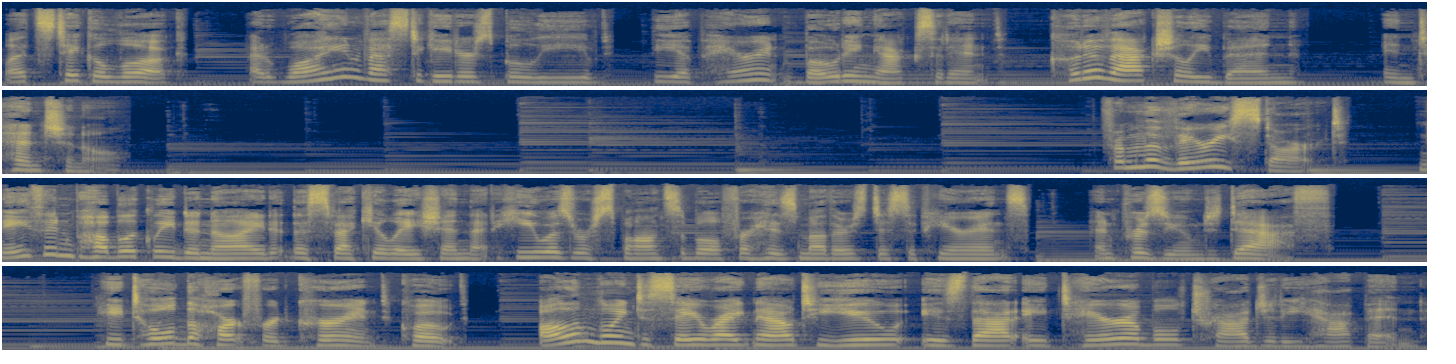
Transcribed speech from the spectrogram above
let's take a look at why investigators believed the apparent boating accident could have actually been intentional. From the very start, Nathan publicly denied the speculation that he was responsible for his mother's disappearance and presumed death. He told the Hartford Courant, quote, All I'm going to say right now to you is that a terrible tragedy happened.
